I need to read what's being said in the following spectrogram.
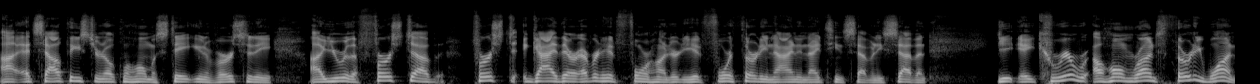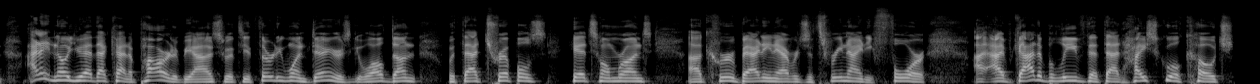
uh, at Southeastern Oklahoma State University, uh, you were the first uh, first guy there ever to hit 400. You hit 439 in 1977. a career a home runs 31. I didn't know you had that kind of power to be honest with you. 31 dingers. Well done with that. Triples, hits, home runs, uh, career batting average of 394. I, I've got to believe that that high school coach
